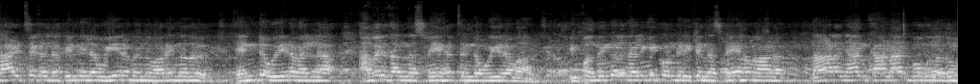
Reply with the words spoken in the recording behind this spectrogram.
കാഴ്ചകളുടെ പിന്നിലെ ഉയരം എന്ന് പറയുന്നത് എന്റെ ഉയരമല്ല അവർ തന്ന സ്നേഹത്തിന്റെ ഉയരമാണ്. ഇപ്പൊ നിങ്ങൾ നൽകിക്കൊണ്ടിരിക്കുന്ന സ്നേഹമാണ് നാളെ ഞാൻ കാണാൻ പോകുന്നതും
